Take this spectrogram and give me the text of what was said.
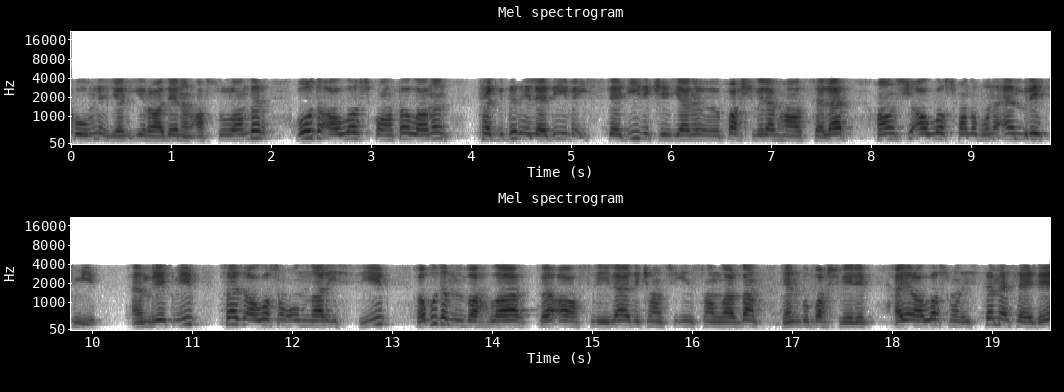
kovni, yəni iradə ilə aslı olandır. Və o da Allah subhanətə Allahın təqdir elədiyi və istədiyidir ki, yəni baş verən hadisələr hansı ki Allah subhanələ bunu əmr etməyib. Əmr etməyib, sadəcə Allah subhanələ onları istəyib və bu da mübahlar və asiliklərdir ki, hansı insanlardan yəni bu baş verib. Əgər Allah subhanələ istəməsəydi,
